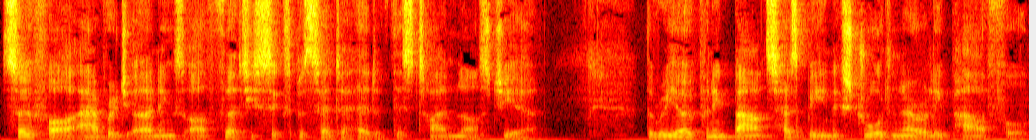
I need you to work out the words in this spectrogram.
So far, average earnings are 36% ahead of this time last year. The reopening bounce has been extraordinarily powerful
